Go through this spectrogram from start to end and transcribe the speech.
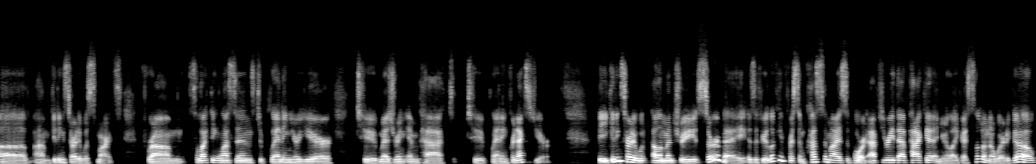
of um, getting started with SMARTS, from selecting lessons to planning your year, to measuring impact, to planning for next year. The Getting Started with Elementary survey is if you're looking for some customized support, after you read that packet and you're like, I still don't know where to go,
